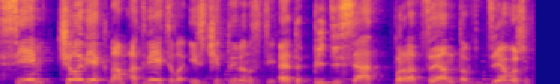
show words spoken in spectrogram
7 человек нам ответило из 14. Это 50% девушек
